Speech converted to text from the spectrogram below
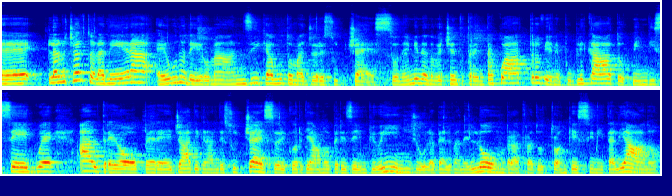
Eh, la Lucertola Nera è uno dei romanzi che ha avuto maggiore successo. Nel 1934 viene pubblicato, quindi segue altre opere già di grande successo, ricordiamo per esempio Ingiu, La belva nell'ombra, tradotto anch'esso in italiano,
